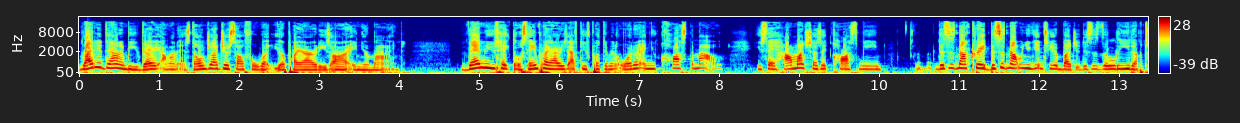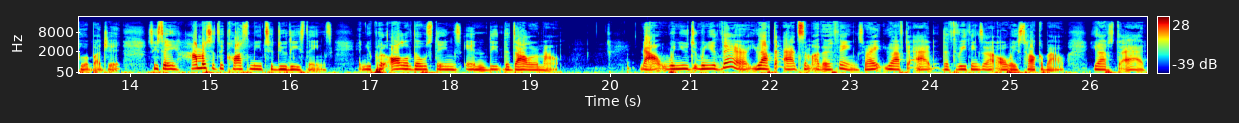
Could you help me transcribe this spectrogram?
Write it down and be very honest. Don't judge yourself for what your priorities are in your mind then you take those same priorities after you've put them in order and you cost them out. You say, how much does it cost me? This is not create. This is not when you get into your budget. This is the lead up to a budget. So you say, how much does it cost me to do these things? And you put all of those things in the, the dollar amount. Now, when you do, when you're there, you have to add some other things, right? You have to add the three things that I always talk about. You have to add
